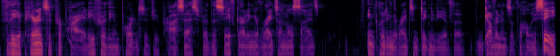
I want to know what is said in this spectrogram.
for the appearance of propriety, for the importance of due process, for the safeguarding of rights on all sides, including the rights and dignity of the governance of the Holy See,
